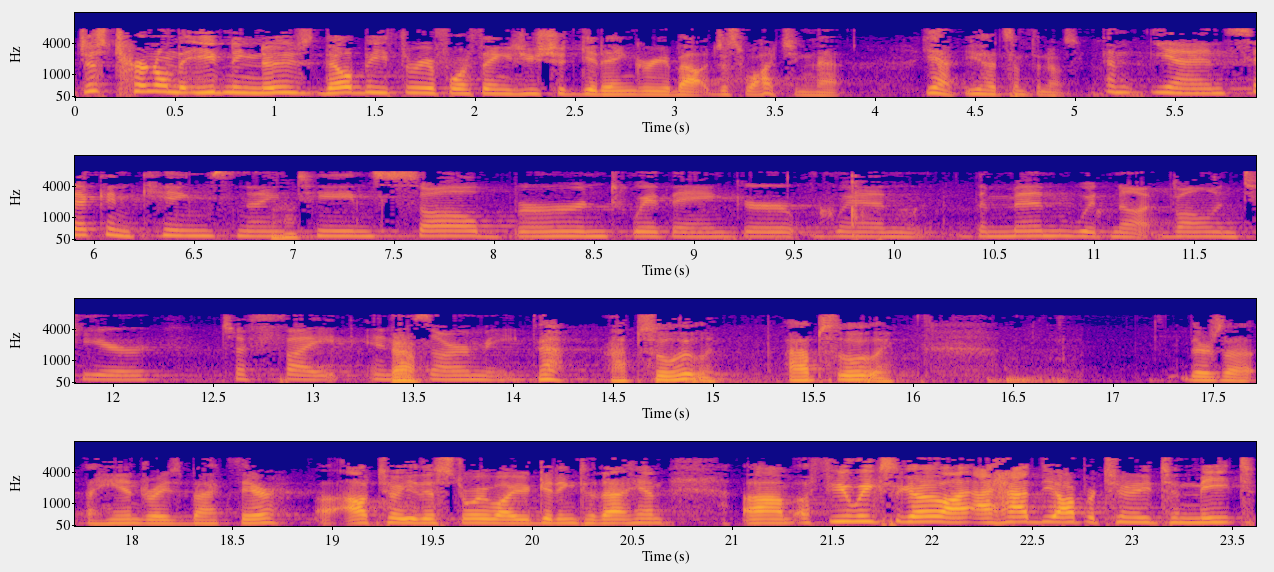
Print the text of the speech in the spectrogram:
Just turn on the evening news. There'll be three or four things you should get angry about just watching that. Yeah, you had something else. Um, yeah, in 2 Kings 19, mm-hmm. Saul burned with anger when the men would not volunteer to fight in yeah. his army. Yeah, absolutely. Absolutely. There's a, a, hand raised back there. Uh, I'll tell you this story while you're getting to that hand. Um, a few weeks ago, I, I, had the opportunity to meet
